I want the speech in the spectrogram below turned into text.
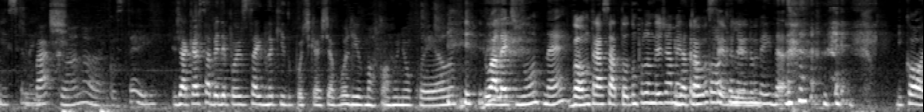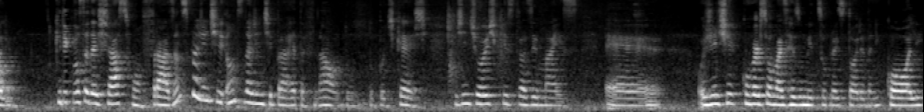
Excelente. Que bacana, gostei. Já quero saber depois de sair daqui do podcast, já vou ali marcar uma reunião com ela. e o Alex junto, né? Vamos traçar todo um planejamento para você, Milena. no meio da... Nicole, queria que você deixasse uma frase antes pra gente, antes da gente ir para a reta final do, do podcast. A gente hoje quis trazer mais é, Hoje a gente conversou mais resumido sobre a história da Nicole,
